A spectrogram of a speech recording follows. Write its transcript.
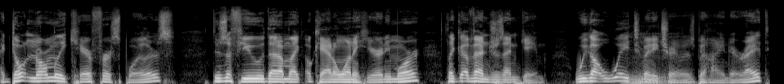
I don't normally care for spoilers. There's a few that I'm like, okay, I don't want to hear anymore. Like Avengers Endgame. We got way too many mm. trailers behind it, right?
